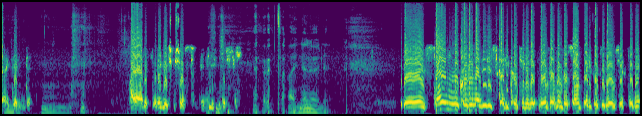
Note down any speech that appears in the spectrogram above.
renklerinde. Hmm. Hayaletlere geçmiş olsun. evet, aynen öyle. Ee, son koronavirüs karikatürü ve programın da son karikatürü olacak tabi.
